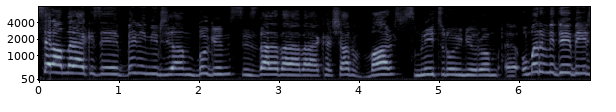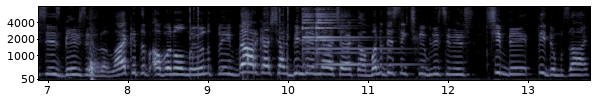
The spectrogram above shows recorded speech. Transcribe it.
Selamlar herkese ben Emircan. Bugün sizlerle beraber arkadaşlar War Simulator oynuyorum. Ee, Umarım videoyu beğenirsiniz beğenirseniz de like atıp abone olmayı unutmayın. Ve arkadaşlar bildirimleri açaraktan bana destek çıkabilirsiniz. Şimdi videomuza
